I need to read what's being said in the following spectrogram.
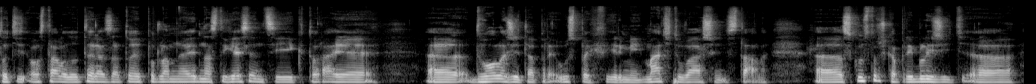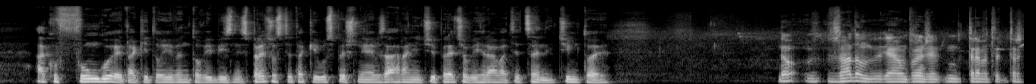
To ti ostalo doteraz a to je podľa mňa jedna z tých esencií, ktorá je dôležitá pre úspech firmy, mať tú vášeň stále. Skús troška približiť ako funguje takýto eventový biznis? Prečo ste takí úspešní aj v zahraničí? Prečo vyhrávate ceny? Čím to je? No, vzhľadom, ja vám poviem, že treba, tr-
